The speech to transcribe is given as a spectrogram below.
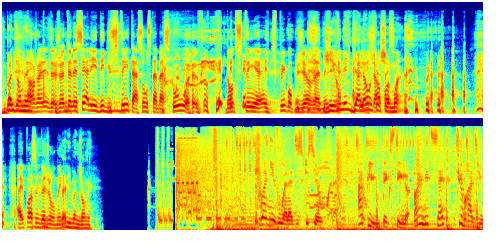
Bonne journée. Alors, je vais, aller- je vais te laisser aller déguster ta sauce Tabasco euh, dont tu t'es euh, équipé pour plusieurs années. J'ai roulé le galon Richard, chez moi. Allez, passe une belle journée. Salut, bonne journée. Joignez-vous à la discussion. Appelez ou textez le 187 Cube Radio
